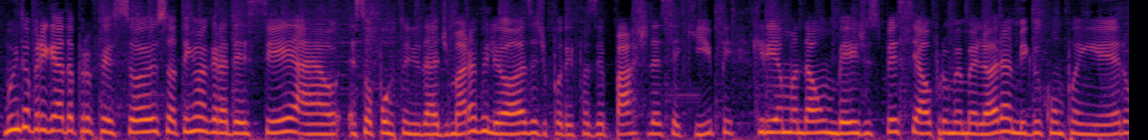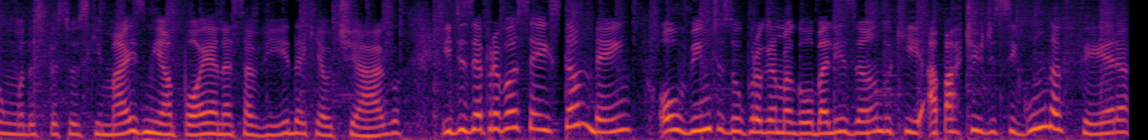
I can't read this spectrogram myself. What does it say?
Muito obrigada, professor. Eu só tenho a agradecer a essa oportunidade maravilhosa de poder fazer parte dessa equipe. Queria mandar um beijo especial para o meu melhor amigo e companheiro, uma das pessoas que mais me apoia nessa vida, que é o Tiago. E dizer para vocês também, ouvintes do programa Globalizando, que a partir de segunda-feira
